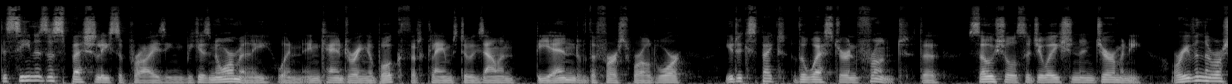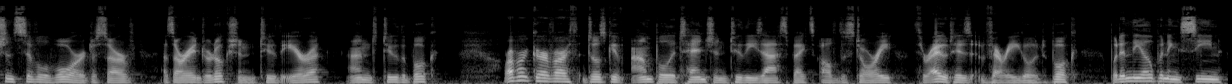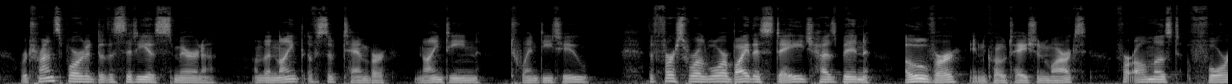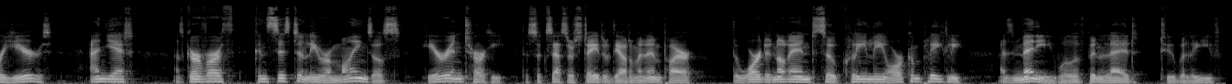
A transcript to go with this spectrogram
The scene is especially surprising because normally, when encountering a book that claims to examine the end of the First World War, you'd expect the Western Front, the social situation in Germany, or even the Russian Civil War to serve as our introduction to the era and to the book. Robert Gerwarth does give ample attention to these aspects of the story throughout his very good book, but in the opening scene, we're transported to the city of Smyrna, on the 9th of September 1922. The First World War by this stage has been over, in quotation marks, for almost four years, and yet, as Gerwarth consistently reminds us, here in Turkey, the successor state of the Ottoman Empire, the war did not end so cleanly or completely as many will have been led to believe.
